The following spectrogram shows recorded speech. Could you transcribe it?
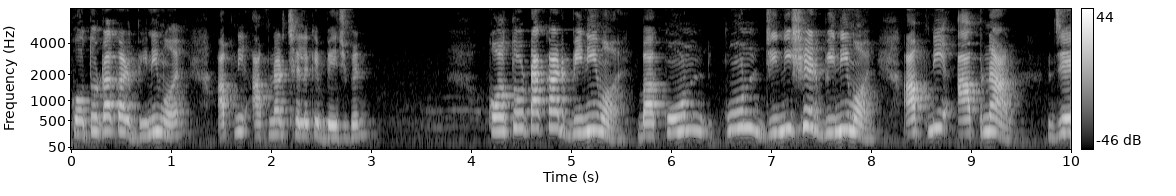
কত টাকার বিনিময় আপনি আপনার ছেলেকে বেচবেন? কত টাকার বিনিময় বা কোন কোন জিনিসের বিনিময় আপনি আপনার যে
